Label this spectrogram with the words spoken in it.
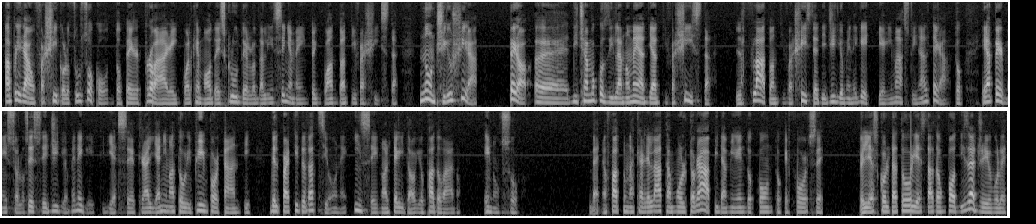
aprirà un fascicolo sul suo conto per provare in qualche modo a escluderlo dall'insegnamento in quanto antifascista. Non ci riuscirà, però eh, diciamo così la nomea di antifascista, l'afflato antifascista di Egidio Meneghetti è rimasto inalterato e ha permesso allo stesso Egidio Meneghetti di essere tra gli animatori più importanti del Partito d'Azione in seno al territorio padovano e non solo. Bene, ho fatto una carrellata molto rapida, mi rendo conto che forse per gli ascoltatori è stata un po' disagevole,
